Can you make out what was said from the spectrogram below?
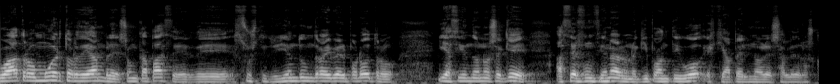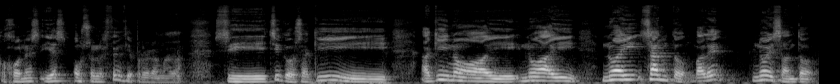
cuatro muertos de hambre son capaces de, sustituyendo un driver por otro y haciendo no sé qué, hacer funcionar un equipo antiguo, es que Apple no le sale de los cojones y es obsolescencia programada. Si, chicos, aquí, aquí no hay, no hay, no hay santo, ¿vale? No hay santo.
